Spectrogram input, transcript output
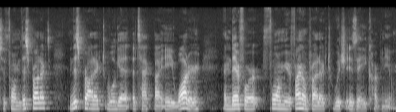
to form this product, and this product will get attacked by a water and therefore form your final product, which is a carbonyl.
